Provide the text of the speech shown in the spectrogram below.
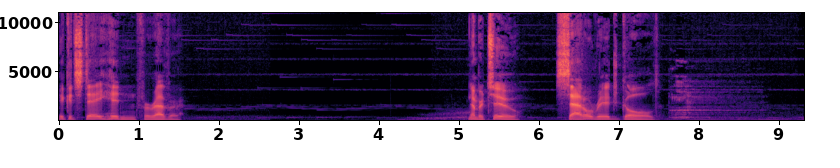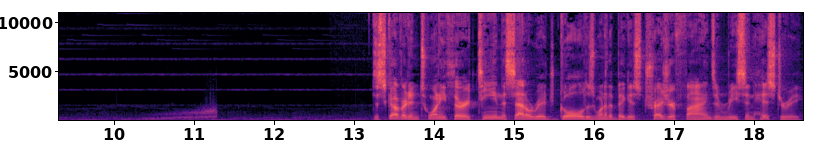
it could stay hidden forever. Number 2. Saddle Ridge Gold. Discovered in 2013, the Saddle Ridge Gold is one of the biggest treasure finds in recent history.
